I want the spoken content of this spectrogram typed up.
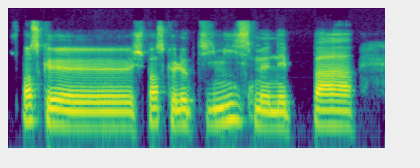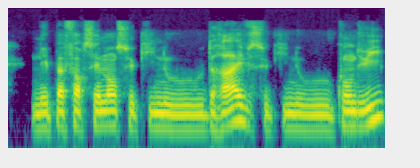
Je pense que, je pense que l'optimisme n'est pas, n'est pas forcément ce qui nous drive, ce qui nous conduit,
